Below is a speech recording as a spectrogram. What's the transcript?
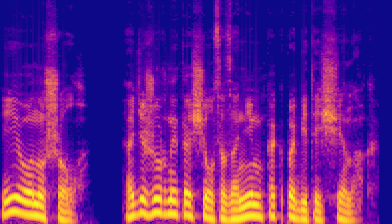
И он ушел а дежурный тащился за ним, как побитый щенок.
